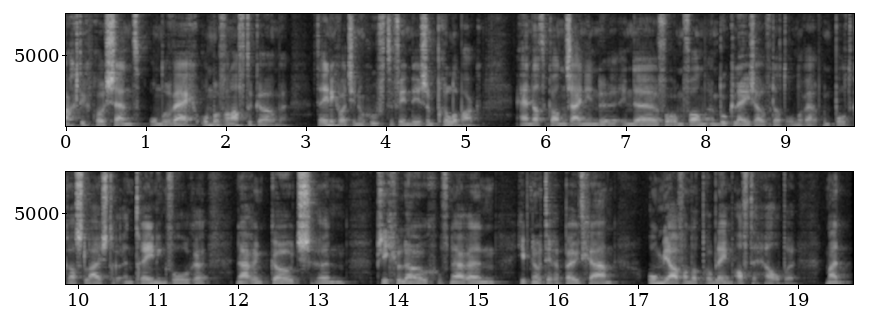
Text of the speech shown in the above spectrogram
80% onderweg om er vanaf te komen. Het enige wat je nog hoeft te vinden is een prullenbak. En dat kan zijn in de, in de vorm van een boek lezen over dat onderwerp, een podcast luisteren, een training volgen, naar een coach, een psycholoog of naar een hypnotherapeut gaan om jou van dat probleem af te helpen. Maar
